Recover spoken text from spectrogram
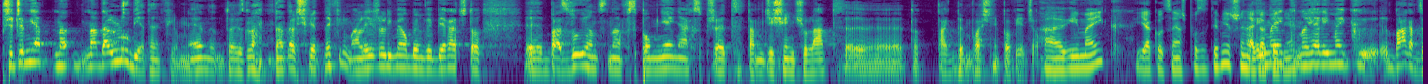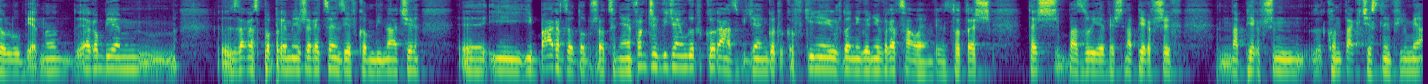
Przy czym ja na, nadal lubię ten film, nie? To jest nadal świetny film, ale jeżeli miałbym wybierać, to e, bazując na wspomnieniach sprzed tam 10 lat, e, to tak bym właśnie powiedział. A remake, jak oceniasz pozytywnie czy negatywnie? Remake, no ja remake bardzo lubię. No, ja robiłem zaraz po premierze recenzję w kombinacie e, i, i bardzo dobrze oceniałem. Fakt, że widziałem go tylko raz, widziałem go tylko w kinie już do niego nie wracałem, więc to też, też bazuje, wiesz, na pierwszych, na pierwszym kontakcie z tym, filmie,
